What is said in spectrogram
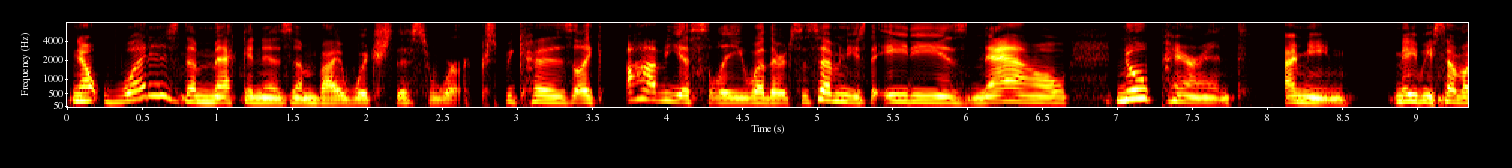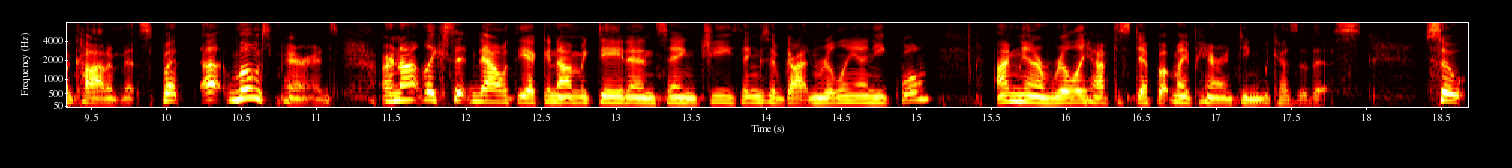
Now, what is the mechanism by which this works? Because, like, obviously, whether it's the 70s, the 80s, now, no parent, I mean, maybe some economists, but uh, most parents are not like sitting down with the economic data and saying, gee, things have gotten really unequal. I'm going to really have to step up my parenting because of this. So,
